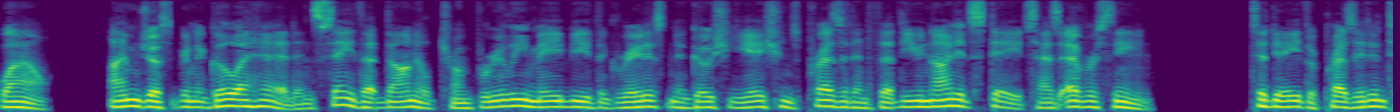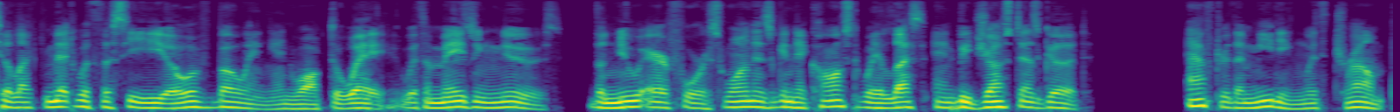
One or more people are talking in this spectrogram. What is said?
Wow. I'm just gonna go ahead and say that Donald Trump really may be the greatest negotiations president that the United States has ever seen. Today the president-elect met with the CEO of Boeing and walked away with amazing news, the new Air Force One is gonna cost way less and be just as good. After the meeting with Trump,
